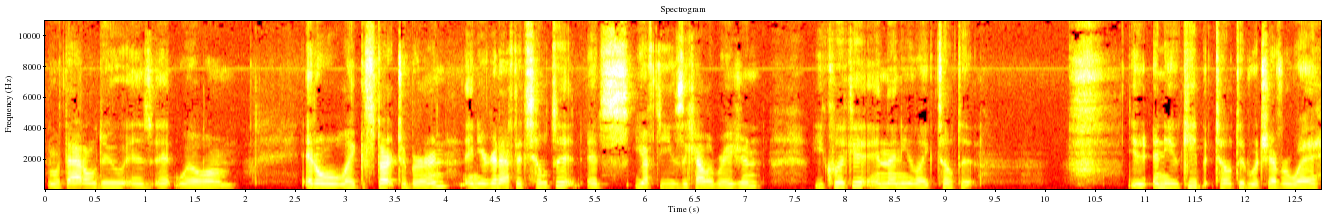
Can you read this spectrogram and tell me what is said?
And what that'll do is it will, um, it'll like start to burn and you're gonna have to tilt it. It's you have to use the calibration. You click it and then you like tilt it. You, and you keep it tilted whichever way.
